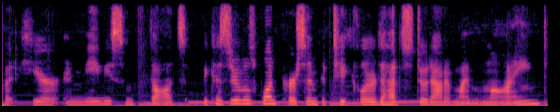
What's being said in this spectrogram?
put here and maybe some thoughts because there was one person in particular that had stood out of my mind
